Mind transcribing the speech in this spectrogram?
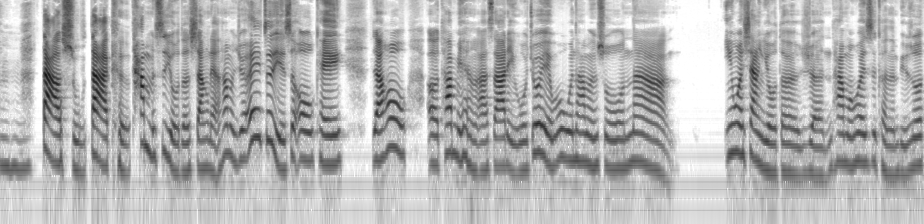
嗯，大鼠大可，他们是有的商量，他们觉得哎，这也是 OK。然后呃，他们也很阿萨里，我就也会问他们说，那。因为像有的人，他们会是可能，比如说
